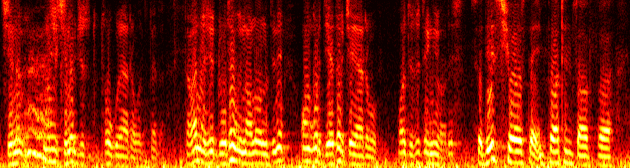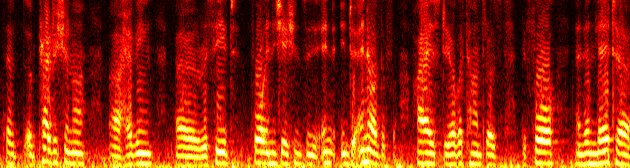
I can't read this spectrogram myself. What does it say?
진업 뭔가시 진업 주스도 토고야라고 들려다 So this shows the importance of uh, the practitioner uh, having uh, received four initiations in, in, into any of the highest yoga tantras before, and then later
